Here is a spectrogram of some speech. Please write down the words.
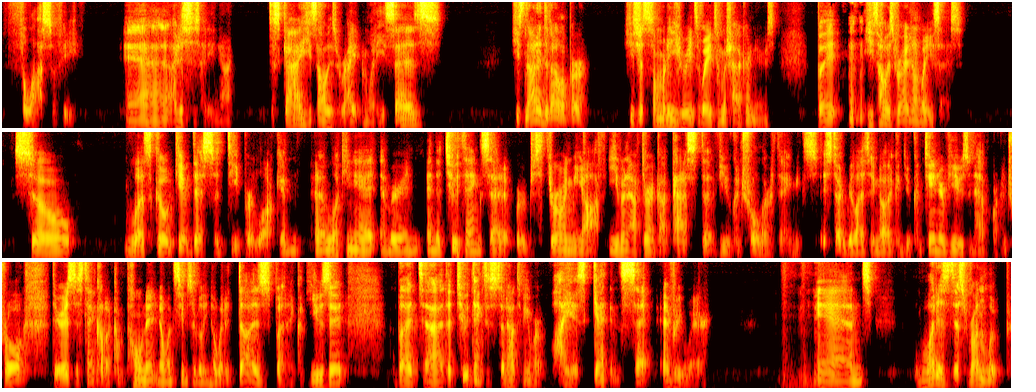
philosophy. And I just said, you know, this guy, he's always right in what he says. He's not a developer. He's just somebody who reads way too much hacker news, but he's always right on what he says. So let's go give this a deeper look. And, and I'm looking at Ember and, and the two things that were just throwing me off, even after I got past the view controller thing. I started realizing, oh, I can do container views and have more control. There is this thing called a component. No one seems to really know what it does, but I could use it. But uh, the two things that stood out to me were why is get and set everywhere? and what is this run loop?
